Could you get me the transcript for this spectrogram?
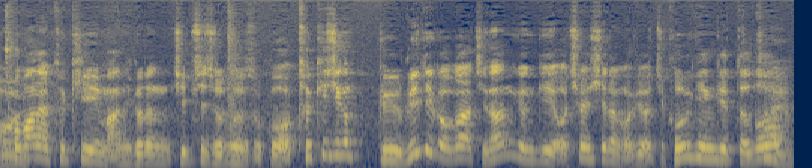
그 초반에 특히 많이 그런 집체 적었었고 특히 지금 그 뤼디거가 지난 경기 어 첼시랑 어디였지? 거기 경기 때도 토트넘.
